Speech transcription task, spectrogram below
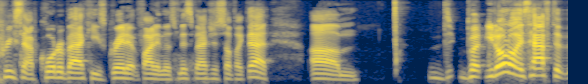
pre-snap quarterback. He's great at finding those mismatches stuff like that. Um but you don't always have to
